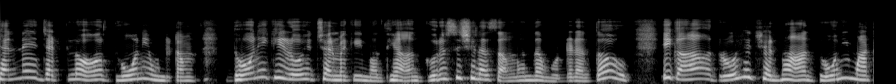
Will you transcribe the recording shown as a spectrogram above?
చెన్నై జట్టులో ధోని ఉండటం ధోనికి రోహిత్ శర్మకి మధ్య గురు శిష్యుల సంబంధం ఉండడంతో ఇక రోహిత్ శర్మ ధోని మాట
